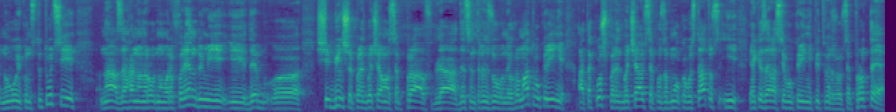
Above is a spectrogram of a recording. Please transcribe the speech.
нової конституції на загальнонародному референдумі, і де б, е, ще більше передбачалося прав для децентралізованих громад в Україні, а також передбачався позаблоковий статус, і який зараз є в Україні підтверджувався. Проте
